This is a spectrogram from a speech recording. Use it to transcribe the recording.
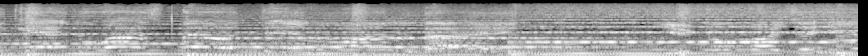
like it was built in one day. You can watch the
